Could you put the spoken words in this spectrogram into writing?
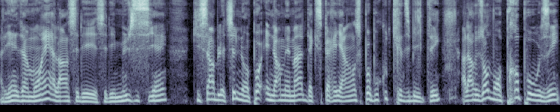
Rien de moins. Alors, c'est des, des musiciens qui, semble-t-il, n'ont pas énormément d'expérience, pas beaucoup de crédibilité. Alors, eux autres vont proposer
